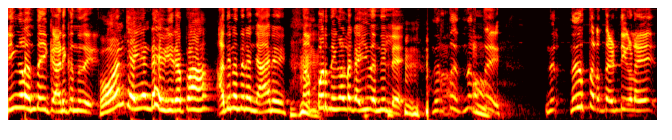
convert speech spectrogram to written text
നിങ്ങൾ എന്താ ഈ കാണിക്കുന്നത്? ഫോൺ ചെയ്യണ്ടേ വീരപ്പ? അതിനെന്തിനാ ഞാൻ? നമ്പർ നിങ്ങളുടെ കയ്യിൽ തന്നില്ലേ? നിർത്ത് നിർത്ത്. നിർ- നിർത്തട തണ്ടികളെ.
